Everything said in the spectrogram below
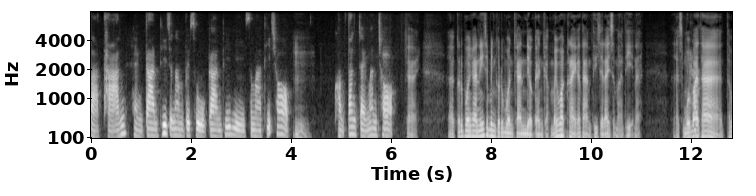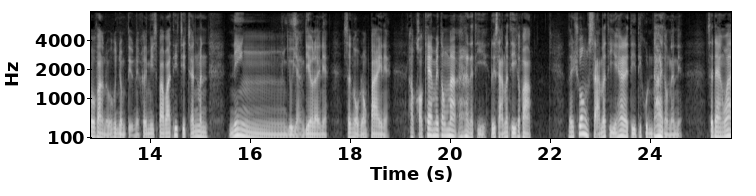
บาดฐานแห่งการที่จะนำไปสู่การที่มีสมาธิชอบอืมความตั้งใจมั่นชอบใช่เอ่อกระบวนการนี้จะเป็นกระบวนการเดียวกันกับ ไม่ว่าใครก็ตามที่จะได้สมาธินะแต่ สมมุติว่าถ้าถ้าผู้ฟังหรือว่าคุณโยมติ๋วเนี่ยเคยมีสภาวะที่จิตฉันมันนิ่งอยู่อย่างเดียวเลยเนี่ย สงบลงไปเนี่ย เอาขอแค่ไม่ต้องมาก5นาที หรือ 3 นาทีก็พอในช่วง 3 นาที 5 นาทีที่คุณได้ตรงนั้นเนี่ย แสดงว่า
